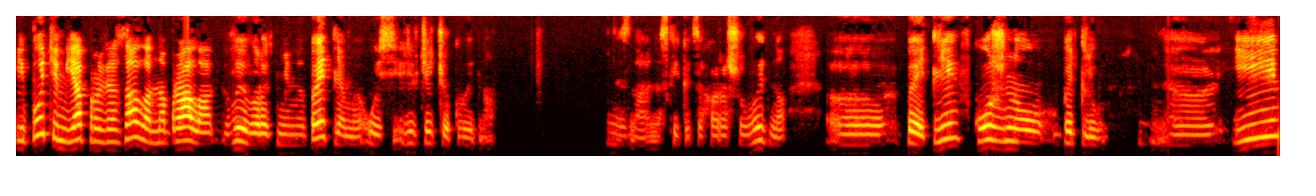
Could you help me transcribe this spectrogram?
І потім я пров'язала, набрала виворотніми петлями, ось рівчачок видно. Не знаю, наскільки це хорошо видно. е, Петлі в кожну петлю. Е, І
